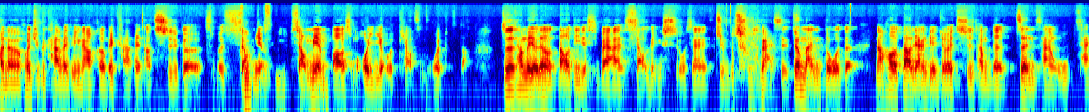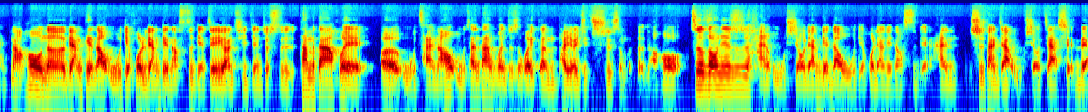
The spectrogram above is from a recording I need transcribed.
可能会去个咖啡厅，然后喝杯咖啡，然后吃个什么小面小面包什么或油条什么，我也不知道。就是他们有那种道地的西班牙小零食，我现在举不出有哪些，就蛮多的。然后到两点就会吃他们的正餐、午餐。然后呢，两点到五点或两点到四点这一段期间，就是他们大家会呃午餐。然后午餐大部分就是会跟朋友一起吃什么的。然后这中间就是含午休，两点到五点或两点到四点含吃饭加午休加闲聊。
